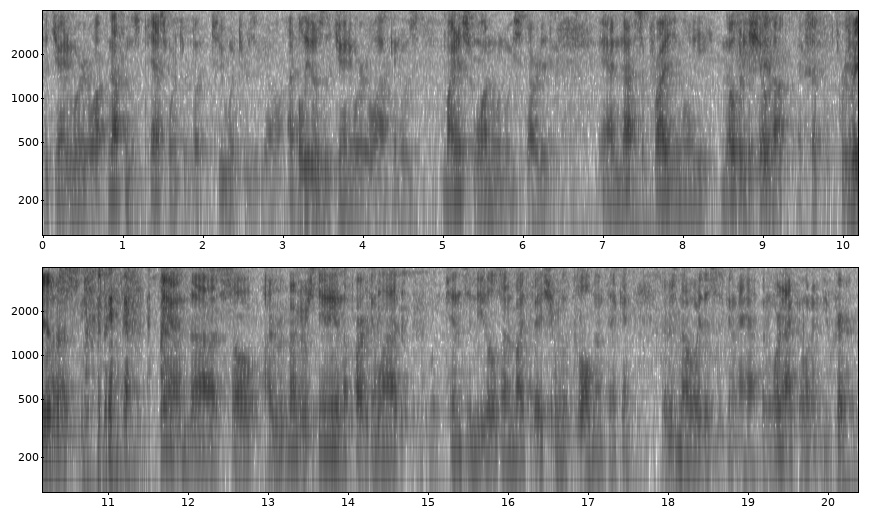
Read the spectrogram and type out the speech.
the January walk, not from this past winter, but two winters ago. I believe it was the January walk, and it was minus one when we started. And not surprisingly, nobody showed up except the three, Three of us. us. And uh, so I remember standing in the parking lot with pins and needles on my face from the cold, and I'm thinking, there's no way this is going to happen. We're not going anywhere.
